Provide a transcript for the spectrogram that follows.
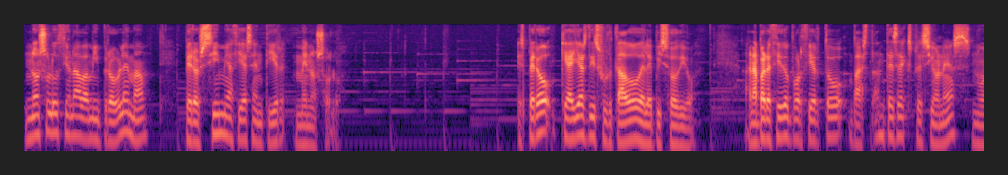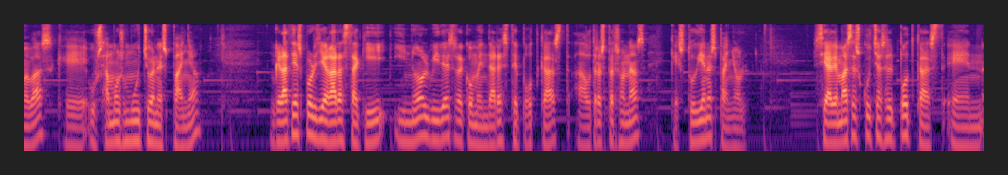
No solucionaba mi problema, pero sí me hacía sentir menos solo. Espero que hayas disfrutado del episodio. Han aparecido, por cierto, bastantes expresiones nuevas que usamos mucho en España. Gracias por llegar hasta aquí y no olvides recomendar este podcast a otras personas que estudian español. Si además escuchas el podcast en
